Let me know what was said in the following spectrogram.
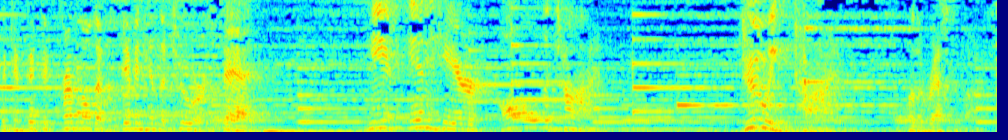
the convicted criminal that was giving him the tour said, He's in here all the time, doing time for the rest of us.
